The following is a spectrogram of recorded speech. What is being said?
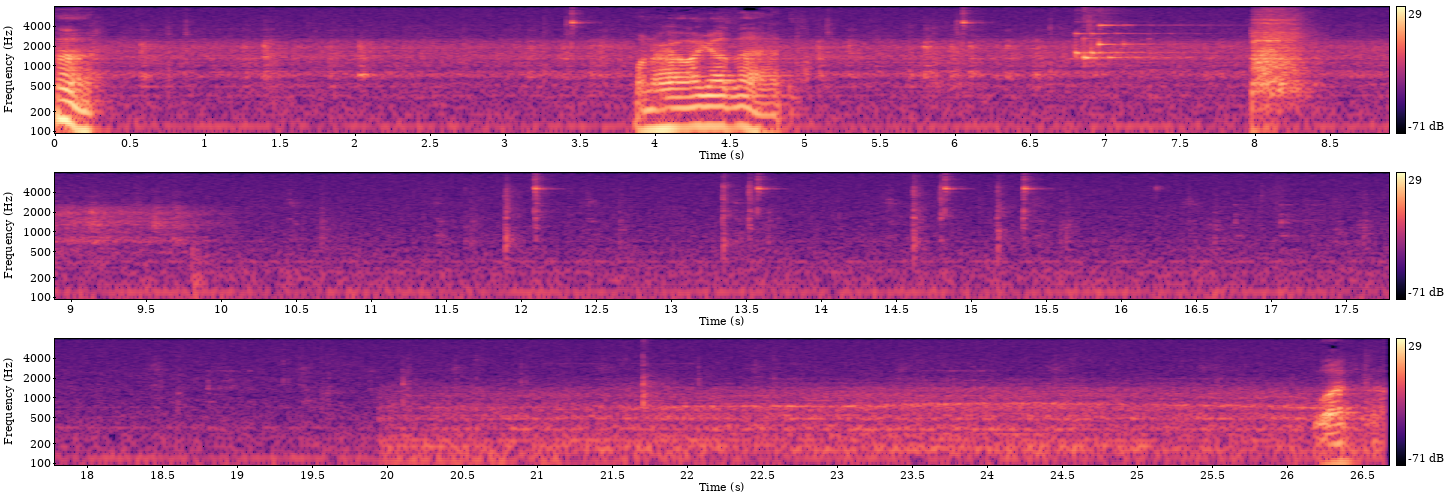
Huh. Wonder how I got that. What the?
